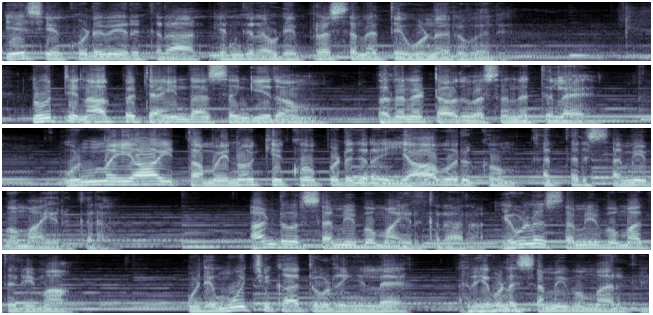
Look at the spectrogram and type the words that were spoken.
இயேசு என் கூடவே இருக்கிறார் என்கிற அவருடைய பிரசன்னத்தை உணர்வது நூற்றி நாற்பத்தி ஐந்தாம் சங்கீதம் பதினெட்டாவது வசனத்தில் உண்மையாய் தம்மை நோக்கி கூப்பிடுகிற யாவருக்கும் கத்தர் சமீபமாக இருக்கிறார் ஆண்டவர் சமீபமாக இருக்கிறாரா எவ்வளவு சமீபமா தெரியுமா? உங்களுடைய மூச்சு காத்து விடுறீங்கல்ல? அது எவ்வளவு சமீபமா இருக்கு?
